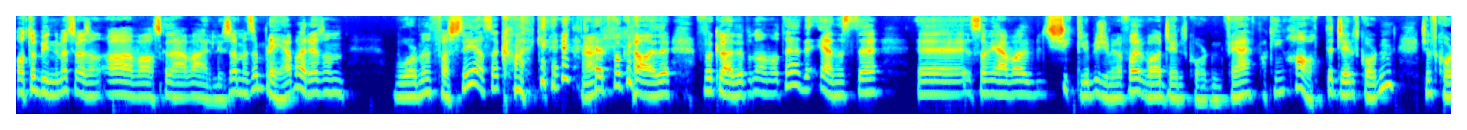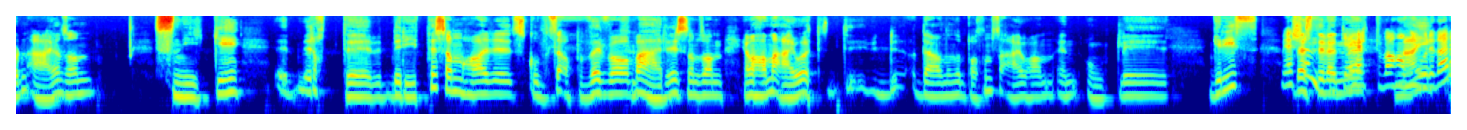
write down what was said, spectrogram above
Og til å begynne med så var jeg sånn ah, Hva skal det her være, liksom? Men så ble jeg bare sånn warm and fuzzy. Altså kan jeg ikke helt forklare det, forklare det på noen annen måte. Det eneste eh, som jeg var skikkelig bekymra for, var James Corden. For jeg fucking hater James Corden. James Corden er jo en sånn sneaky eh, rottebrite som har skodd seg oppover ved å være liksom sånn Ja, men han er jo et Down on the bottom så er jo han en ordentlig gris. Men jeg skjønte ikke helt hva han Nei, gjorde der.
